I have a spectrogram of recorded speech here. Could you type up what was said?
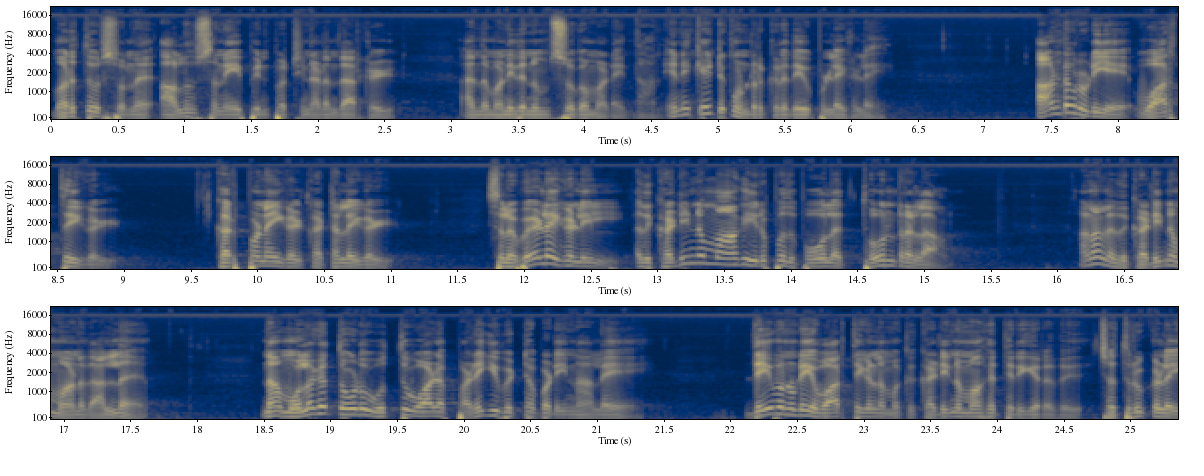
மருத்துவர் சொன்ன ஆலோசனையை பின்பற்றி நடந்தார்கள். அந்த மனிதனும் சுகம் அடைந்தான் என்னை கேட்டுக்கொண்டிருக்கிற தேவ பிள்ளைகளே ஆண்டவருடைய வார்த்தைகள் கற்பனைகள் கட்டளைகள் சில வேளைகளில் அது கடினமாக இருப்பது போல தோன்றலாம். ஆனால் அது கடினமானது அல்ல. நாம் உலகத்தோடு ஒத்து வாழ பழகிவிட்டபடினாலே தேவனுடைய வார்த்தைகள் நமக்கு கடினமாக தெரிகிறது. சத்துருக்களை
